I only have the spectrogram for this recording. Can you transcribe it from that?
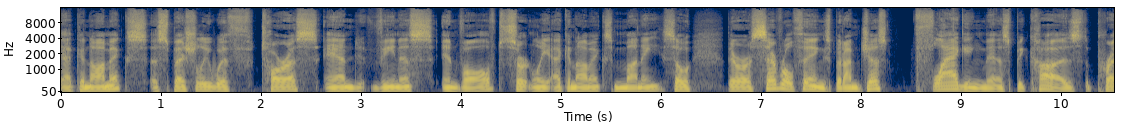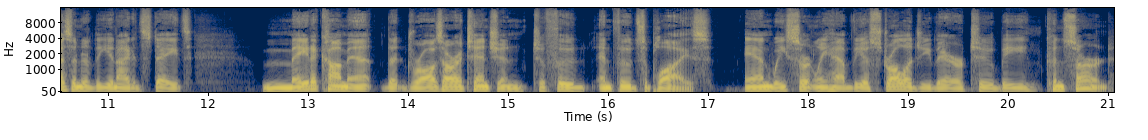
economics, especially with Taurus and Venus involved, certainly economics, money. So there are several things, but I'm just flagging this because the President of the United States made a comment that draws our attention to food and food supplies. And we certainly have the astrology there to be concerned.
